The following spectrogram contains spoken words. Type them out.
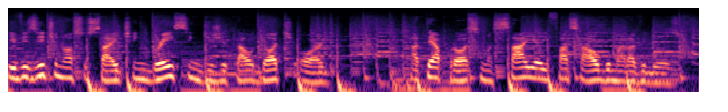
e visite nosso site embracingdigital.org. Até a próxima, saia e faça algo maravilhoso.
